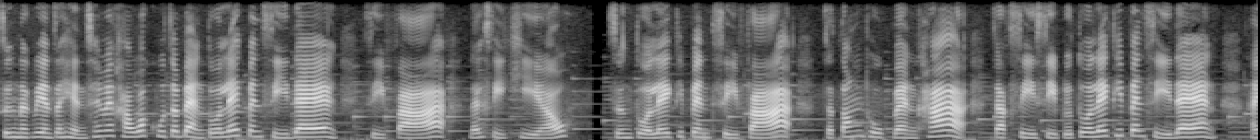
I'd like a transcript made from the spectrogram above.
ซึ่งนักเรียนจะเห็นใช่ไหมคะว่าครูจะแบ่งตัวเลขเป็นสีแดง สีฟ้า และสีเขียว ซึ่งตัวเลขที่เป็นสีฟ้า จะต้องถูกแบ่งค่าจาก 40 หรือตัวเลขที่เป็นสีแดง ให้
